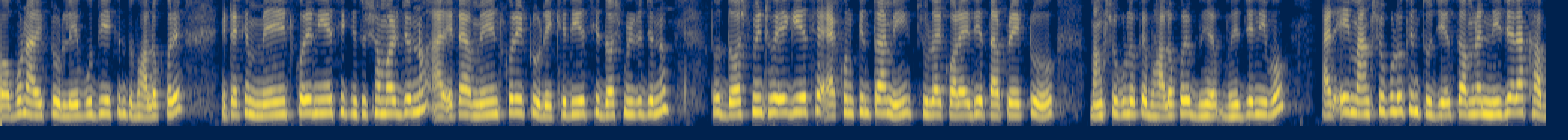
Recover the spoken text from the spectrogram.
লবণ আর একটু লেবু দিয়ে কিন্তু ভালো করে এটাকে মেরিনেট করে নিয়েছি কিছু সময়ের জন্য। আর এটা মেরিনেট করে একটু রেখে দিয়েছি দশ মিনিটের জন্য। তো দশ মিনিট হয়ে গিয়েছে। এখন কিন্তু আমি চুলায় কড়াই দিয়ে তারপরে একটু মাংসগুলোকে ভালো করে ভেজে নিব। আর এই মাংসগুলো কিন্তু যেহেতু আমরা নিজেরা খাব,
